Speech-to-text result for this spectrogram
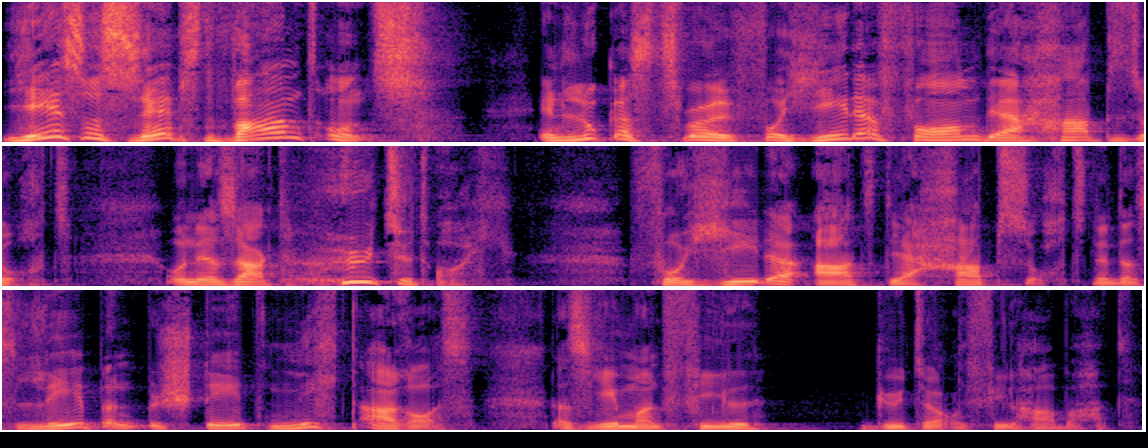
Jesus selbst warnt uns in Lukas 12 vor jeder Form der Habsucht. Und er sagt, hütet euch vor jeder Art der Habsucht. Denn das Leben besteht nicht daraus, dass jemand viel Güter und viel Habe hat.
